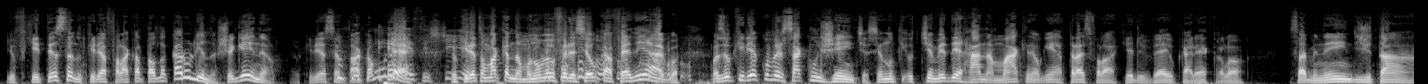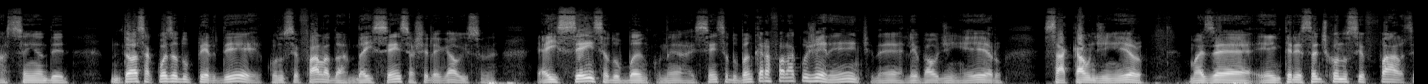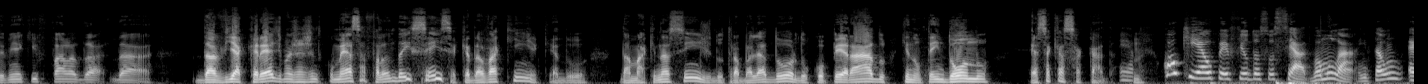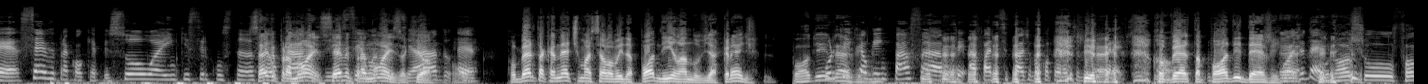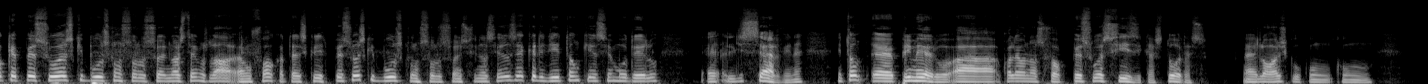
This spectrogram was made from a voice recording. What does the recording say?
E eu fiquei testando, eu queria falar com a tal da Carolina. Cheguei nela. Eu queria sentar com a mulher. eu queria tomar não, mas não me ofereceu café nem água. Mas eu queria conversar com gente. Assim, eu, não, eu tinha medo de errar na máquina, alguém atrás falar, ah, aquele velho careca lá, sabe nem digitar a senha dele. Então, essa coisa do perder, quando você fala da, da essência, achei legal isso, né? É a essência do banco, né? A essência do banco era falar com o gerente, né? Levar o dinheiro, sacar um dinheiro. Mas é, é interessante quando você fala, você vem aqui e fala da, da, da Via Crédito, mas a gente começa falando da essência, que é da vaquinha, que é do, da máquina Singe, do trabalhador, do cooperado, que não tem dono. Essa que é a sacada. É. Qual que é o perfil do associado? Vamos lá. Então, é, serve para qualquer pessoa? Em que circunstância? Serve é para nós, serve para um nós associado? aqui, ó. É. Roberta Canete e Marcelo Almeida podem ir lá no Via Cred? Pode e Por que, deve, que alguém passa a, a, participar de uma cooperativa de crédito? Roberta, pode e deve. Pode e deve. O nosso foco é pessoas que buscam soluções. Nós temos lá, é um foco até escrito, pessoas que buscam soluções financeiras e acreditam que esse modelo é, lhes serve. Né? Então, é, primeiro, a, qual é o nosso foco? Pessoas físicas, todas né, lógico, com, com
